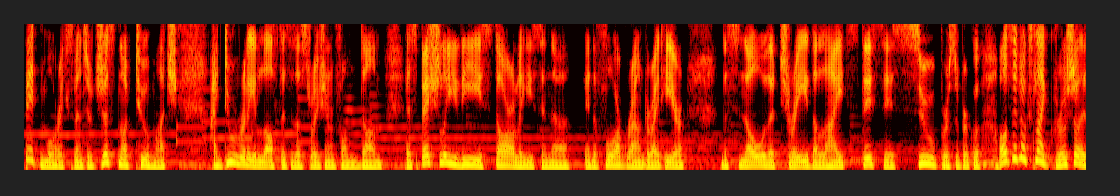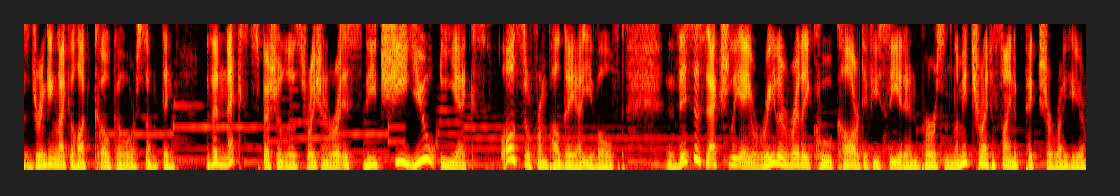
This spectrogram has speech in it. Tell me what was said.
bit more expensive, just not too much. I do really love this illustration from Dom, especially the Starlys in the in the foreground right here. The snow, the tree, the lights, this is super, super cool. Also, it looks like Grusha is drinking like a hot cocoa or something. The next special illustration is the Chi-Yu EX, also from Paldea Evolved. This is actually a really, really cool card if you see it in person. Let me try to find a picture right here.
